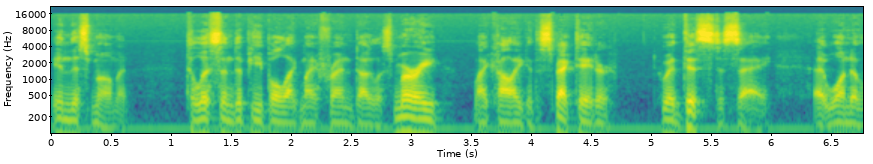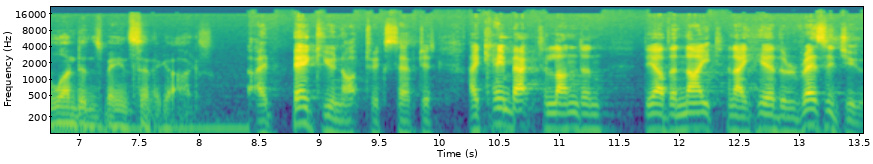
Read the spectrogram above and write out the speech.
in this moment to listen to people like my friend Douglas Murray, my colleague at The Spectator, who had this to say at one of London's main synagogues. I beg you not to accept it. I came back to London the other night and I hear the residue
